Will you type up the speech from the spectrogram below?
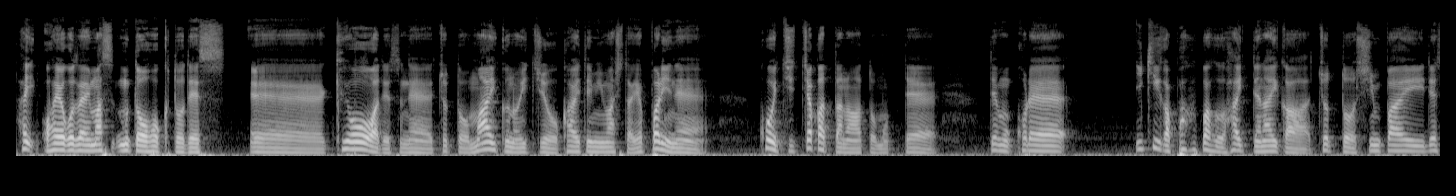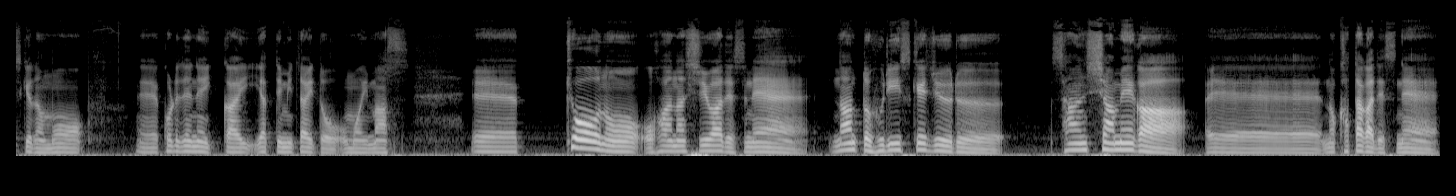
はいおはようございます。武藤北斗です。えー、今日はですねちょっとマイクの位置を変えてみました。やっぱりね声ちっちゃかったなと思ってでもこれ息がパフパフ入ってないかちょっと心配ですけども、えー、これでね一回やってみたいと思います、えー、今日のお話はですねなんとフリースケジュール3社目が、えー、の方がですね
